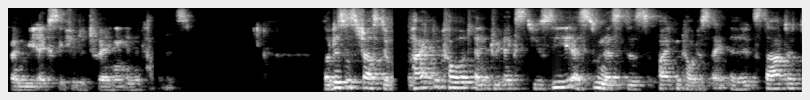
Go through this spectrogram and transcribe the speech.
when we execute the training in a couple minutes. So this is just a Python code, and you see as soon as this Python code is uh, started,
